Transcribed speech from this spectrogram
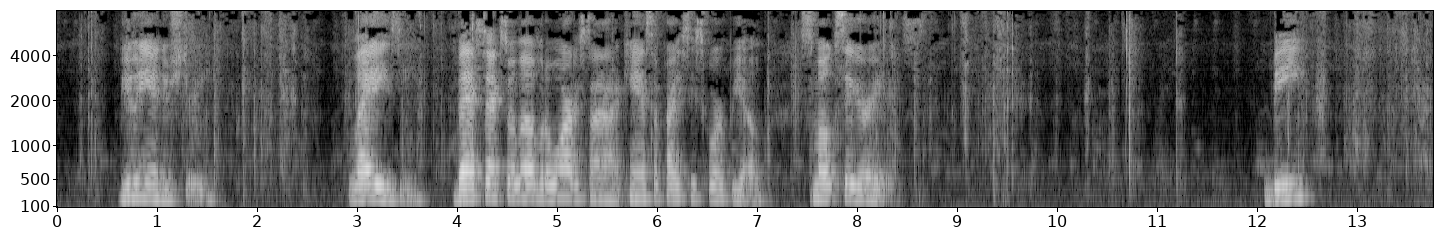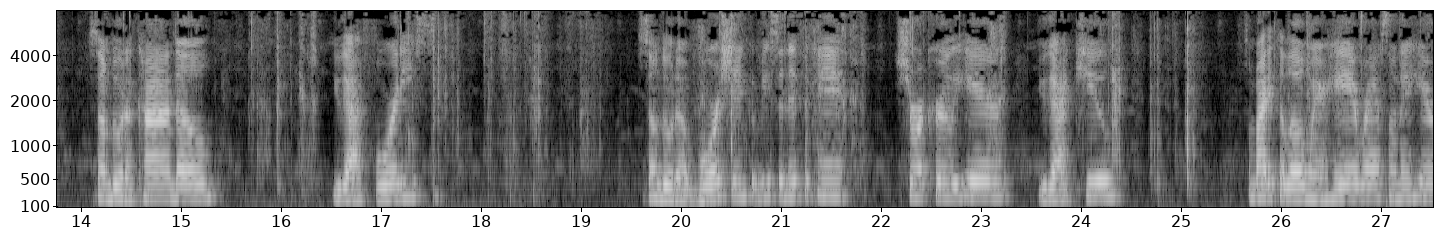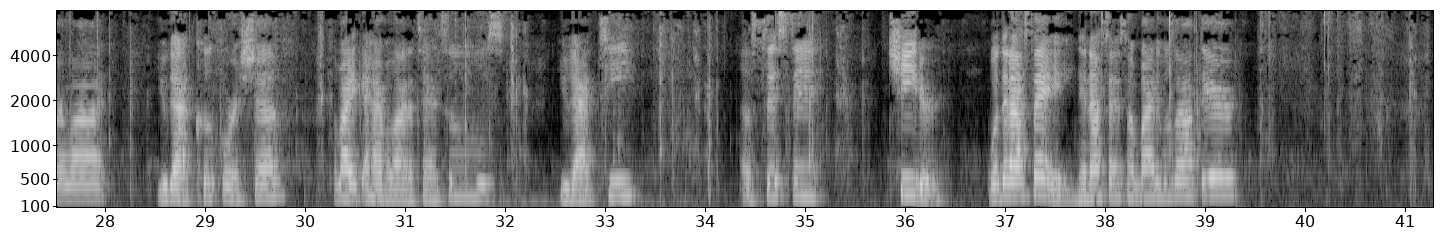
Beauty industry. Lazy. Bad sex or love with a water sign. Cancer, Pisces, Scorpio. Smoke cigarettes. B. Some doing a condo. You got 40s. Some doing abortion could be significant. Short curly hair. You got Q. Somebody could love wearing head wraps on their hair a lot. You got cook or a chef. Somebody could have a lot of tattoos. You got T. Assistant. Cheater. What did I say? Did I say somebody was out there?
